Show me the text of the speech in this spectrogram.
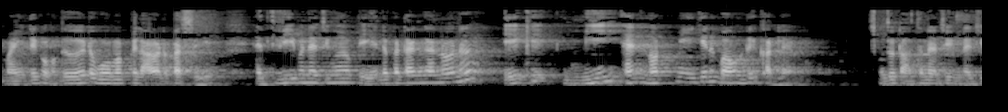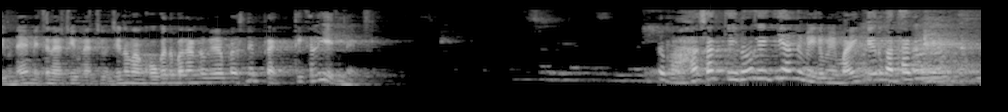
මයින්ඩ් එක හොඳට වෝම් අප් වෙලා ආවට පස්සේ ඇතිවීම නැතිවීම පේන්න පටන් ගන්නවා නම් ඒකේ me and not me කියන බවුන්ඩරි කඩලා යනවා. හොඳට අත නැතිව නැතිව නෑ මෙතන නැතිව නැතිව කියන මම කොහොමද බලන්න කියන ප්‍රශ්නේ ප්‍රැක්ටිකලි එන්නේ නැහැ. රහසක් කියනවා කියන්නේ මේක මේ මයික් එකට කතා කරන්නේ.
